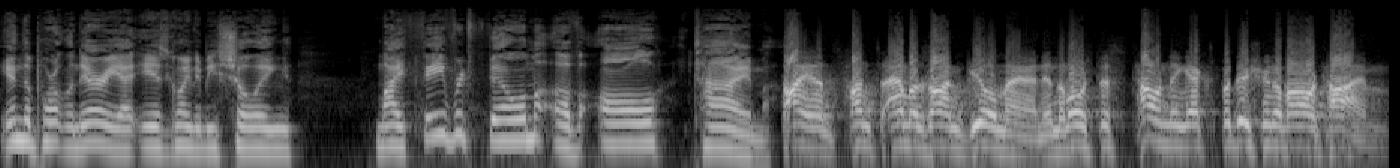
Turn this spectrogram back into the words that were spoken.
in the Portland area is going to be showing my favorite film of all time. Science hunts Amazon Gillman in the most astounding expedition of our time.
